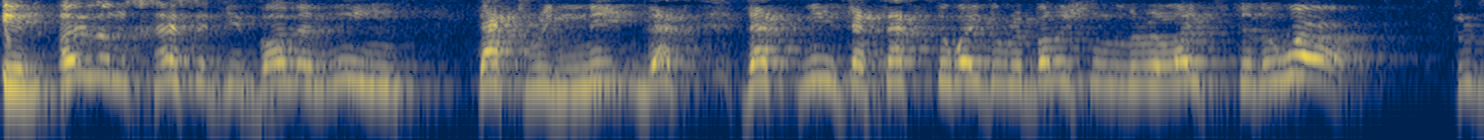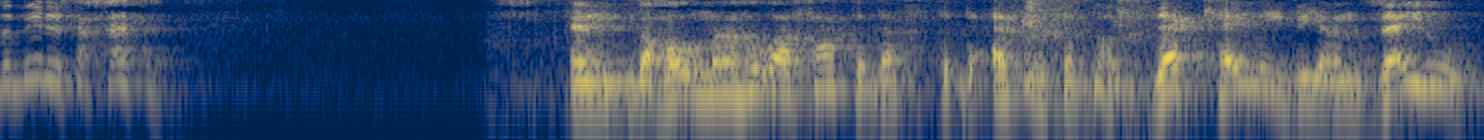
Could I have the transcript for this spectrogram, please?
In Olam Chesed Yibona means that, that, that means that that's the way the Rebbeinu Shalom relates to the world through the midas Chesed. And the whole Mahu Afata, that's the, the essence of God. Zek Keli v'yanzehu.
